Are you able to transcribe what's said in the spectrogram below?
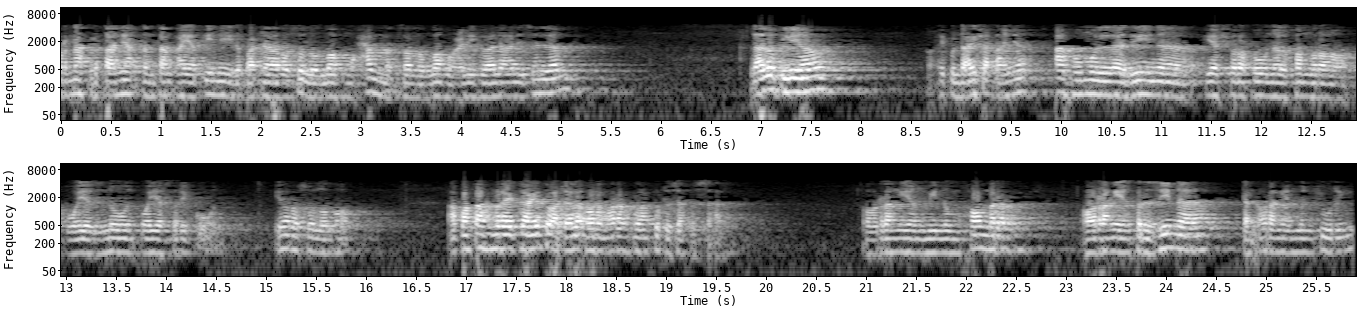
pernah bertanya tentang ayat ini kepada Rasulullah Muhammad sallallahu alaihi wasallam. Lalu beliau Ibunda Aisyah tanya, "Ahumul ladzina yashrabuna al-khamra wa yaznun wa yasrikun?" Ya Rasulullah, apakah mereka itu adalah orang-orang pelaku dosa besar? Orang yang minum khamr, orang yang berzina dan orang yang mencuri?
